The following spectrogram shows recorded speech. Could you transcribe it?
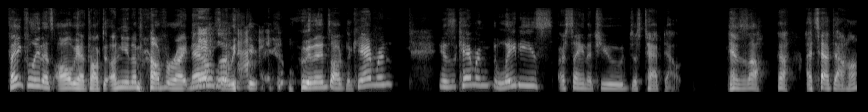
Thankfully, that's all we have talked to Onion about for right now. So we, we then talk to Cameron. He says, Cameron, the ladies are saying that you just tapped out. And says, Oh, yeah, I tapped out, huh?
